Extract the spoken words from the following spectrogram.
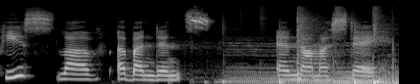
peace, love, abundance, and namaste.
